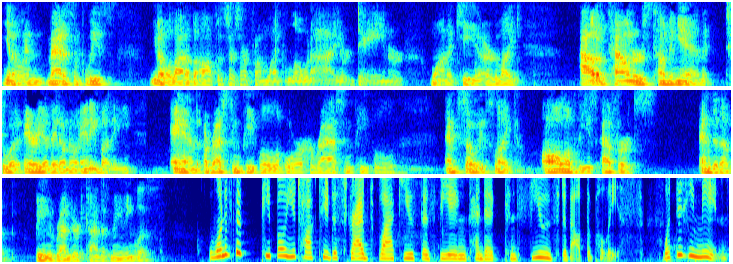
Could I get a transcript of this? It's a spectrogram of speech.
you know, in Madison police you know, a lot of the officers are from like Lodi or Dane or Waunakee or like out of towners coming in to an area they don't know anybody and arresting people or harassing people. And so it's like all of these efforts ended up being rendered kind of meaningless. One of the people you talked to described black youth as being kind of confused about the police. What did he mean?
